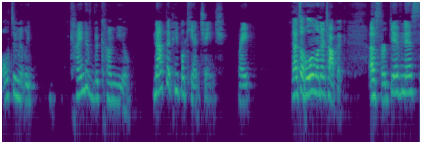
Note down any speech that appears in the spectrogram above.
ultimately kind of become you. Not that people can't change, right? That's a whole other topic of forgiveness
